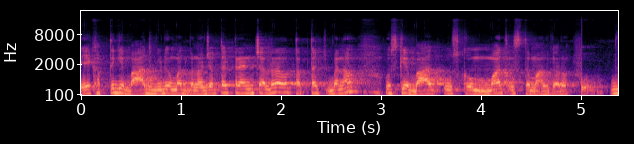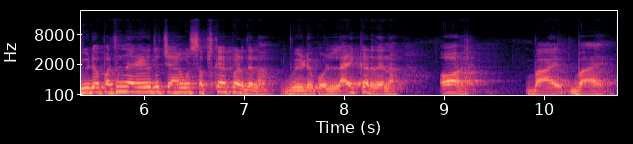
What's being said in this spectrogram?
एक हफ़्ते के बाद वीडियो मत बनाओ। जब तक ट्रेंड चल रहा हो, तब तक बनाओ, उसके बाद उसको मत इस्तेमाल करो। वीडियो पसंद आएगा तो चैनल को सब्सक्राइब कर देना वीडियो को लाइक कर देना, और बाय बाय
